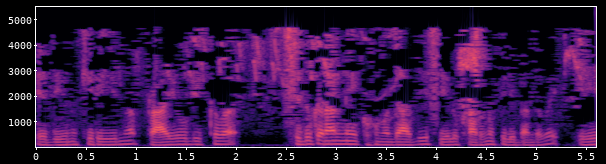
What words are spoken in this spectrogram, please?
ඒ දියුණු කිරීම ප්‍රායෝගිකව සිදු කරන්නේ කොහොමද ආදී සියලු කරුණු පිළිබඳව ඒ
